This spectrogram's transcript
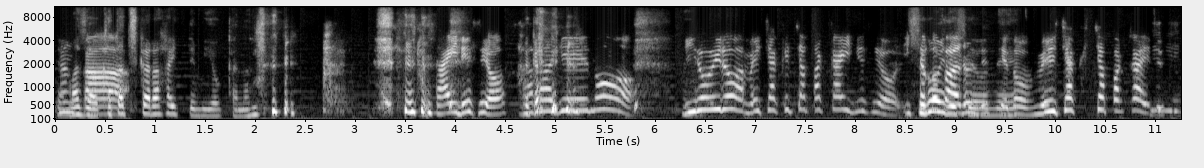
まずは形から入ってみようかな。高いですよ。サバゲーのいろいろはめちゃくちゃ高いですよ。行ったことあるんですけど、めちゃくちゃ高いです。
